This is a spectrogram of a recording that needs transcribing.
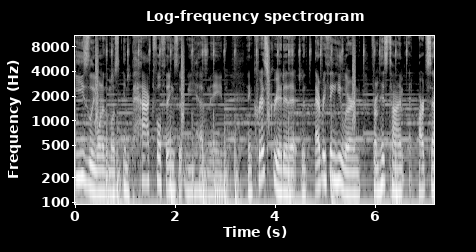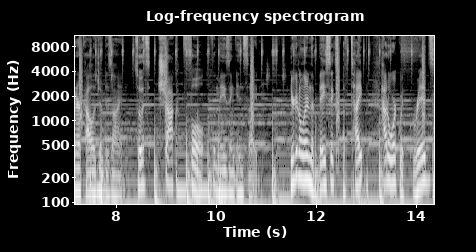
easily one of the most impactful things that we have made, and Chris created it with everything he learned from his time at Art Center College of Design. So it's chock full of amazing insight. You're going to learn the basics of type, how to work with grids,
